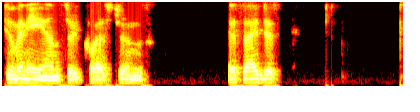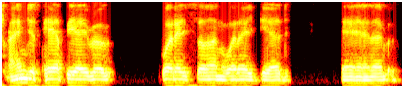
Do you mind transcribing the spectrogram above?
too many answered questions. Yes, I just, I'm just happy I wrote what I saw and what I did. And I'm,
